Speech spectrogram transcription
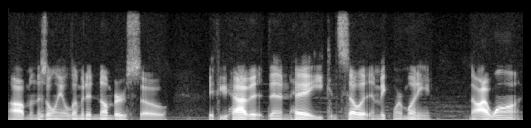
um, and there's only a limited number. So if you have it, then hey, you can sell it and make more money. Now I want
